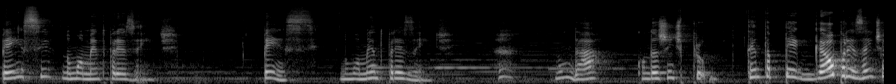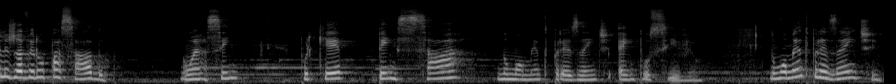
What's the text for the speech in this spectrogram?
Pense no momento presente. Pense no momento presente. Não dá. Quando a gente tenta pegar o presente, ele já virou passado. Não é assim? Porque pensar no momento presente é impossível. No momento presente,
